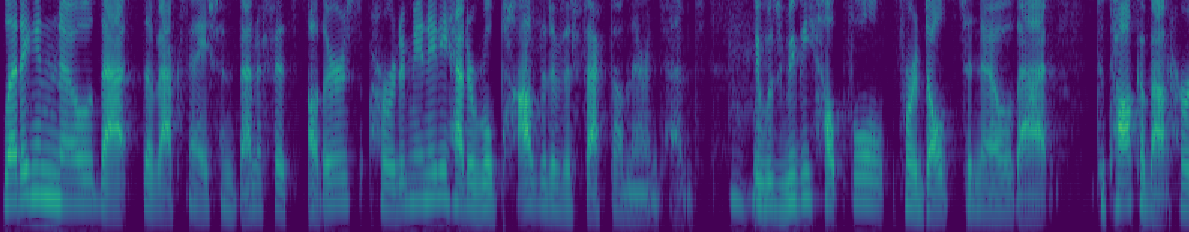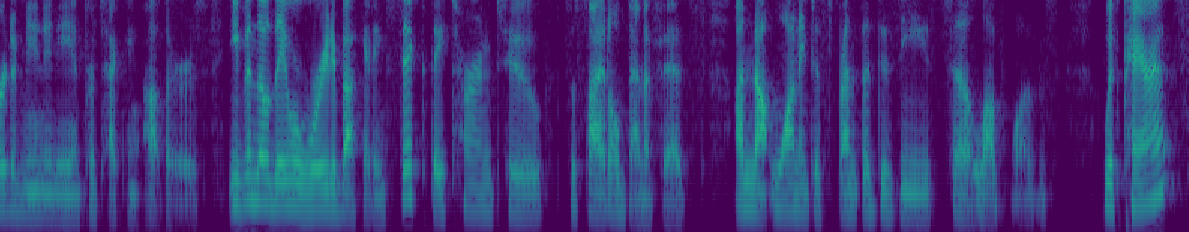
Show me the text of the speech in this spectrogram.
letting them know that the vaccination benefits others, herd immunity, had a real positive effect on their intent. Mm-hmm. It was really helpful for adults to know that to talk about herd immunity and protecting others. Even though they were worried about getting sick, they turned to societal benefits on not wanting to spread the disease to loved ones. With parents,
